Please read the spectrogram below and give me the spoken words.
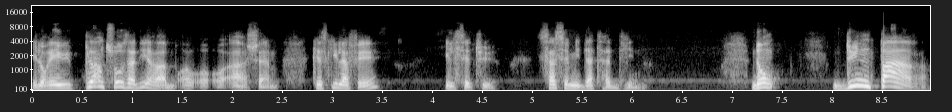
Il aurait eu plein de choses à dire à, Hachem. Qu'est-ce qu'il a fait? Il s'est tué. Ça, c'est Midat Haddin. Donc, d'une part,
